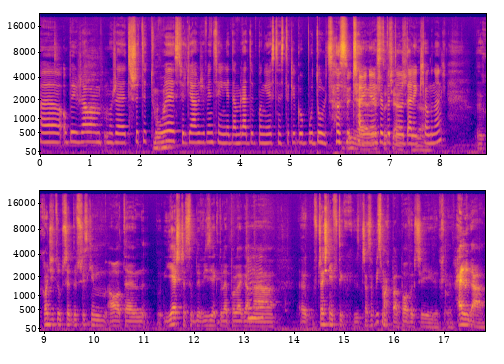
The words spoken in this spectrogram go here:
E, obejrzałam może trzy tytuły, Mhm. stwierdziłam, że więcej nie dam rady, bo nie jestem z takiego budulca zwyczajnie, to żeby to, ciężkie, dalej tak. ciągnąć. Chodzi tu przede wszystkim o ten jeszcze subdywizję, która polega na e, wcześniej w tych czasopismach palpowych, czyli Helga,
